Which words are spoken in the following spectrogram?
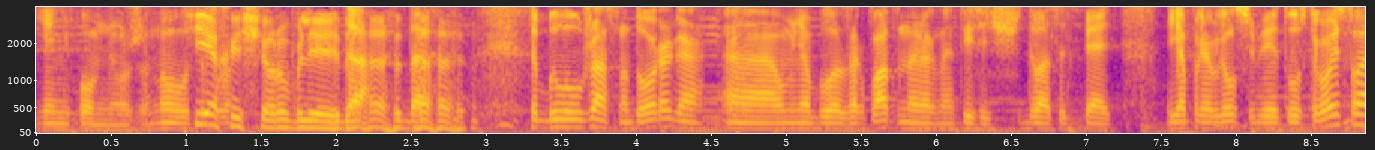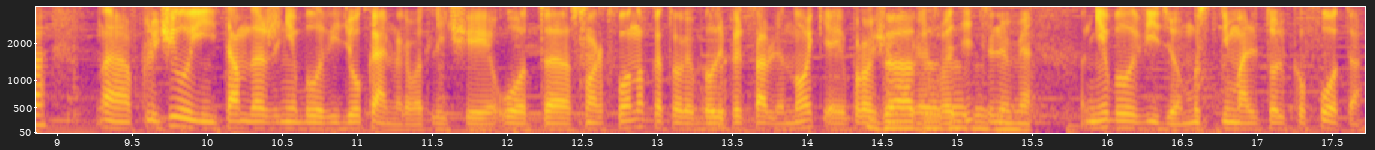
я не помню уже. Но Тех было... еще рублей, да, да, да. Это было ужасно дорого, а, у меня была зарплата, наверное, тысяч 25. Я приобрел себе это устройство, а, включил, и там даже не было видеокамеры, в отличие от смартфонов, которые были представлены Nokia и прочими да, производителями. Да, да, да. Не было видео, мы снимали только фото.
